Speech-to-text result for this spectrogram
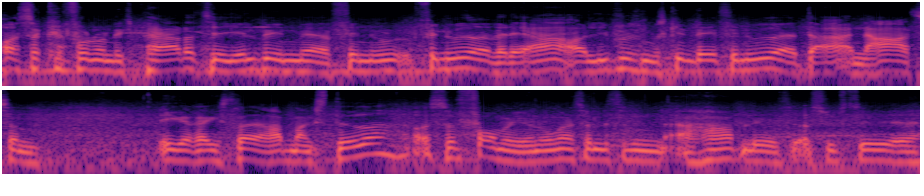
og så kan få nogle eksperter til at hjælpe en med at finde ud, finde ud af, hvad det er, og lige pludselig måske en dag finde ud af, at der er en art, som ikke er registreret ret mange steder, og så får man jo nogle gange sådan lidt sådan en aha-oplevelse, og synes, det er,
